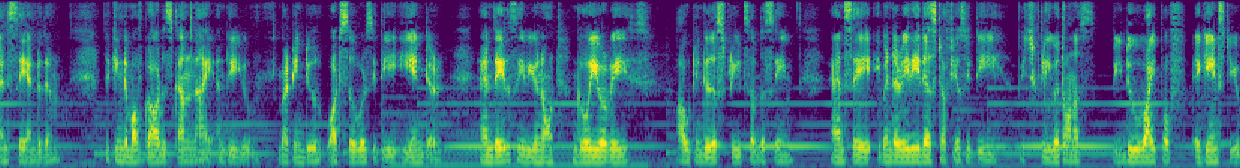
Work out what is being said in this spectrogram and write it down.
and say unto them, The kingdom of God is come nigh unto you. But into whatsoever city ye enter, and they receive you not, go your ways out into the streets of the same, and say, Even the very dust of your city, which cleaveth on us, we do wipe off against you.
